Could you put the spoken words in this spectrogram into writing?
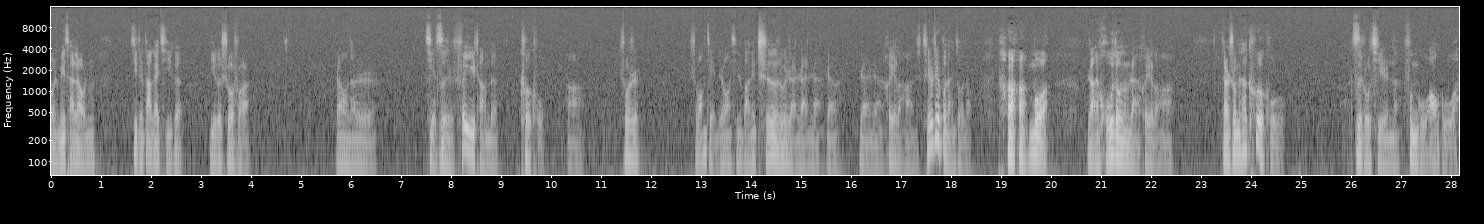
我是没材料，那么记着大概其一个一个说法。然后他是写字是非常的刻苦啊，说是是王翦之王羲之把那池子都染染染染染染黑了啊，其实这不难做到，哈哈，墨。染胡都能染黑了啊！但是说明他刻苦，字如其人呢，风骨傲骨啊，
